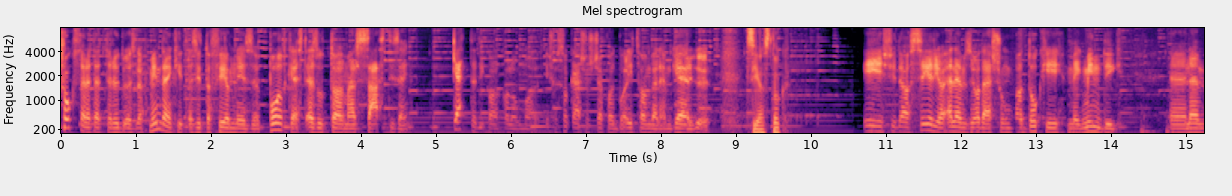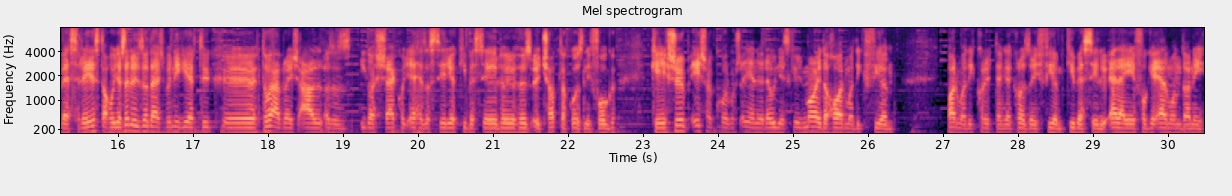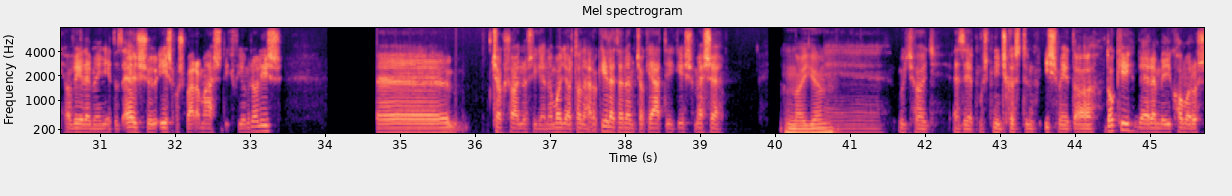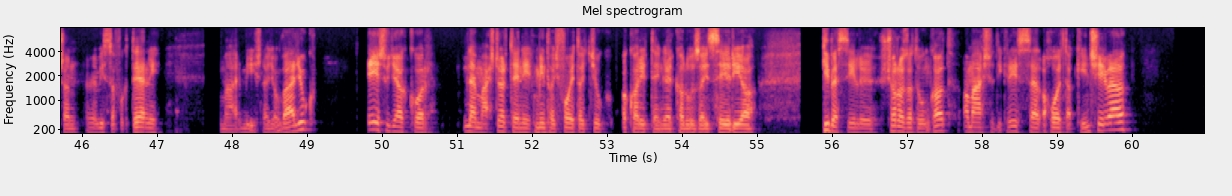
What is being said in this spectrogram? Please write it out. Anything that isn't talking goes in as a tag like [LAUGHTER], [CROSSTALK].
Sok szeretettel üdvözlök mindenkit, ez itt a Filmnéző Podcast, ezúttal már 112. alkalommal, és a szokásos csapatból itt van velem Gergő. Sziasztok! És ide a széria elemző adásunkban Doki még mindig e, nem vesz részt. Ahogy az előző adásban ígértük, e, továbbra is áll az az igazság, hogy ehhez a széria kibeszélőhöz ő csatlakozni fog később, és akkor most egyenlőre úgy néz ki, hogy majd a harmadik film harmadik karib kalazai film kibeszélő elején fogja elmondani a véleményét az első és most már a második filmről is. Csak sajnos igen, a magyar tanárok élete nem csak játék és mese. Na igen. Úgyhogy ezért most nincs köztünk ismét a doki, de reméljük hamarosan vissza fog térni. Már mi is nagyon várjuk. És ugye akkor nem más történik, mint hogy folytatjuk a Karib-tenger kalózai széria kibeszélő sorozatunkat a második résszel, a Holtak kincsével,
